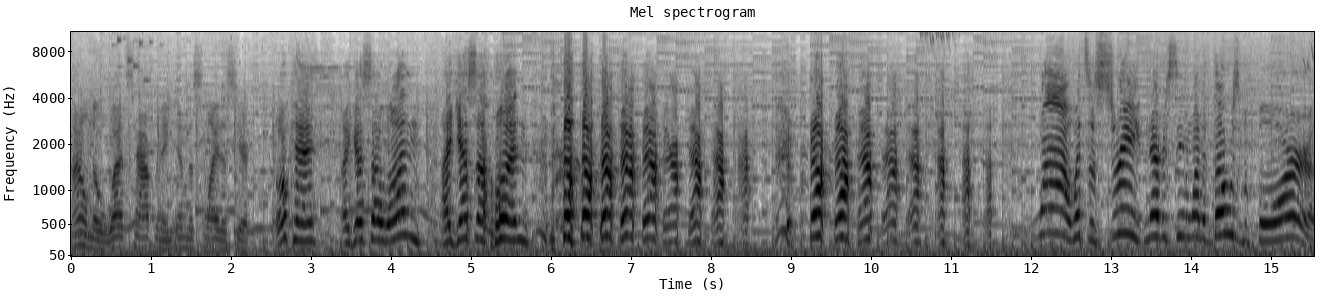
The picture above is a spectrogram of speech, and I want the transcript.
I don't know what's happening in the slightest here. Okay, I guess I won! I guess I won! wow, it's a street! Never seen one of those before!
